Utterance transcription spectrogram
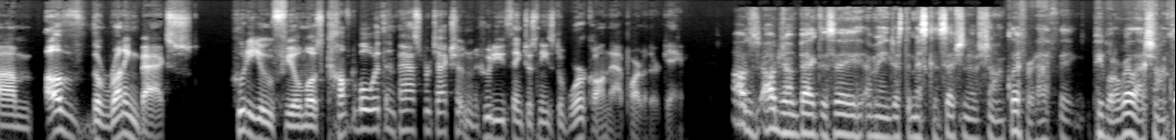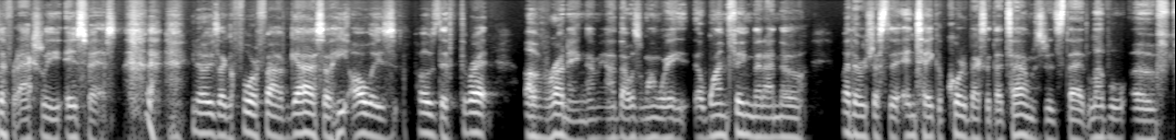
Um, of the running backs, who do you feel most comfortable with in pass protection? And Who do you think just needs to work on that part of their game? I'll I'll jump back to say, I mean, just the misconception of Sean Clifford. I think people don't realize Sean Clifford actually is fast. you know, he's like a four or five guy, so he always posed the threat of running. I mean, that was one way, one thing that I know, whether it was just the intake of quarterbacks at that time, was just that level of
